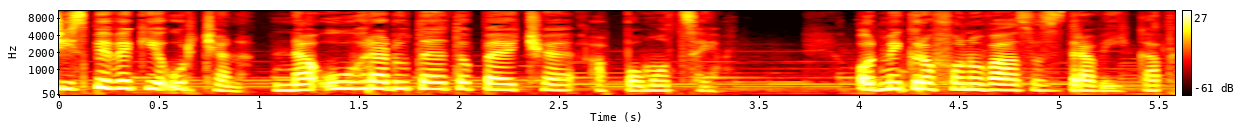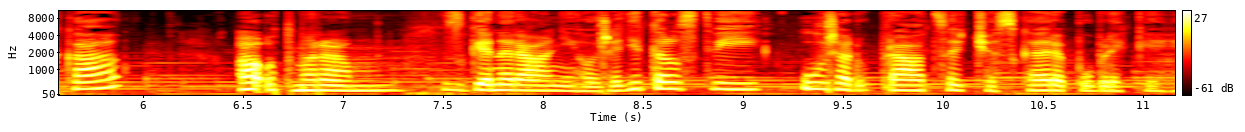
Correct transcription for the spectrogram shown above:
Příspěvek je určen na úhradu této péče a pomoci. Od mikrofonu vás zdraví Katka a Otmaram z Generálního ředitelství Úřadu práce České republiky.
